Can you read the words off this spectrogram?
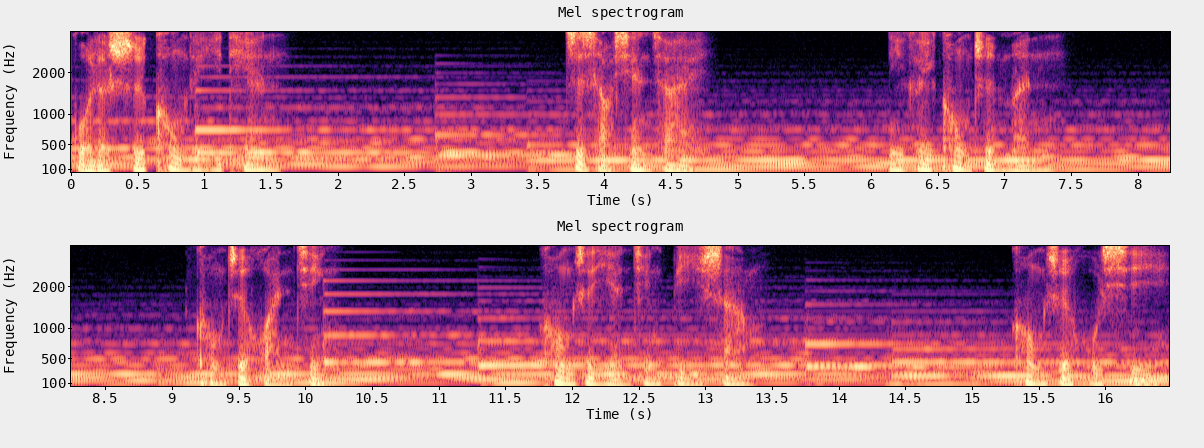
过了失控的一天，至少现在你可以控制门，控制环境。控制眼睛闭上，控制呼吸。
